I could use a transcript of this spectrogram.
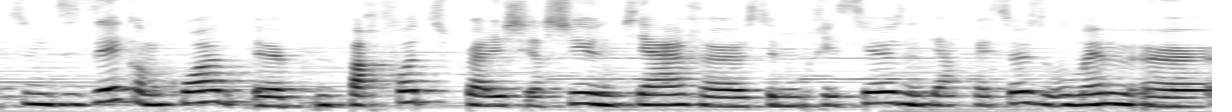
Tu me disais comme quoi, euh, parfois, tu peux aller chercher une pierre euh, semi-précieuse, une pierre précieuse ou même euh,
